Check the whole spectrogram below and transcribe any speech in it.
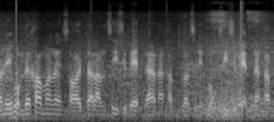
ตอนนี้ผมได้เข้ามาในซอยจรัญ41 แล้วนะครับจรัญสนิทวง 41 นะครับ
